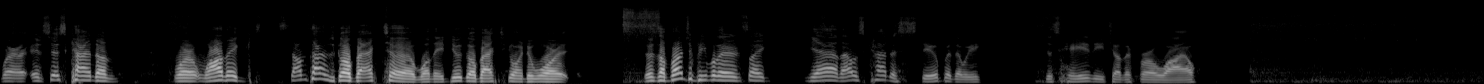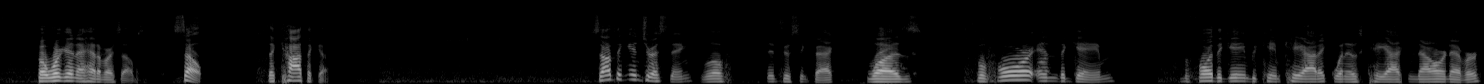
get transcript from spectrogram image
where it's just kind of where while they sometimes go back to well they do go back to going to war. There's a bunch of people that are just like, yeah, that was kind of stupid that we just hated each other for a while. But we're getting ahead of ourselves. So, the Cothica. Something interesting, a little interesting fact, was before in the game, before the game became chaotic, when it was chaotic now or never,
